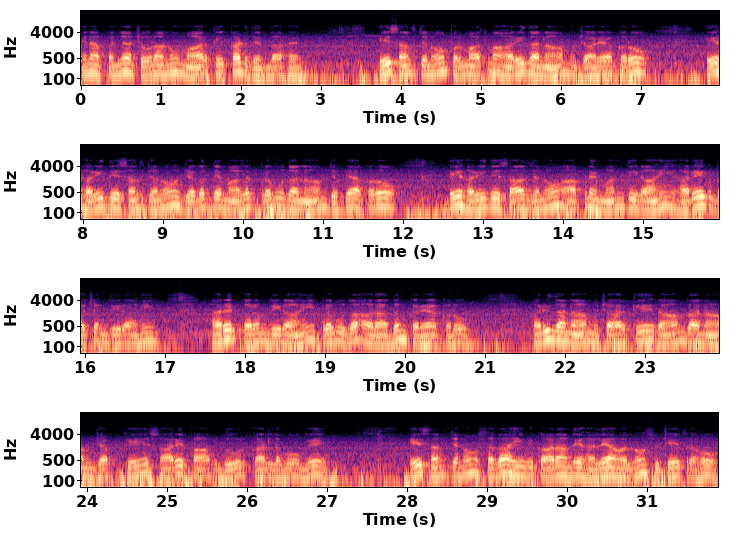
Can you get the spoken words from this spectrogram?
ਇਹਨਾਂ ਪੰਜਾਂ ਚੋਰਾਂ ਨੂੰ ਮਾਰ ਕੇ ਕੱਢ ਦਿੰਦਾ ਹੈ। ਇਹ ਸੰਤ ਜਨੋ ਪਰਮਾਤਮਾ ਹਰੀ ਦਾ ਨਾਮ ਉਚਾਰਿਆ ਕਰੋ। ਇਹ ਹਰੀ ਦੇ ਸੰਤ ਜਨੋ ਜਗਤ ਦੇ ਮਾਲਕ ਪ੍ਰਭੂ ਦਾ ਨਾਮ ਜਪਿਆ ਕਰੋ। ਇਹ ਹਰੀ ਦੇ ਸਾਧ ਜਨੋ ਆਪਣੇ ਮਨ ਦੀ ਰਾਹੀਂ, ਹਰੇਕ ਬਚਨ ਦੀ ਰਾਹੀਂ, ਹਰੇਕ ਕਰਮ ਦੀ ਰਾਹੀਂ ਪ੍ਰਭੂ ਦਾ ਆਰਾਧਨ ਕਰਿਆ ਕਰੋ। ਹਰੀ ਦਾ ਨਾਮ ਉਚਾਰ ਕੇ RAM ਦਾ ਨਾਮ ਜਪ ਕੇ, ਸਾਰੇ ਪਾਪ ਦੂਰ ਕਰ ਲਵੋਗੇ। ਇਹ ਸੰਤ ਜਨੋ, ਸਦਾ ਹੀ ਵਿਕਾਰਾਂ ਦੇ ਹਲਿਆਂ ਵੱਲੋਂ ਸੁਚੇਤ ਰਹੋ।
